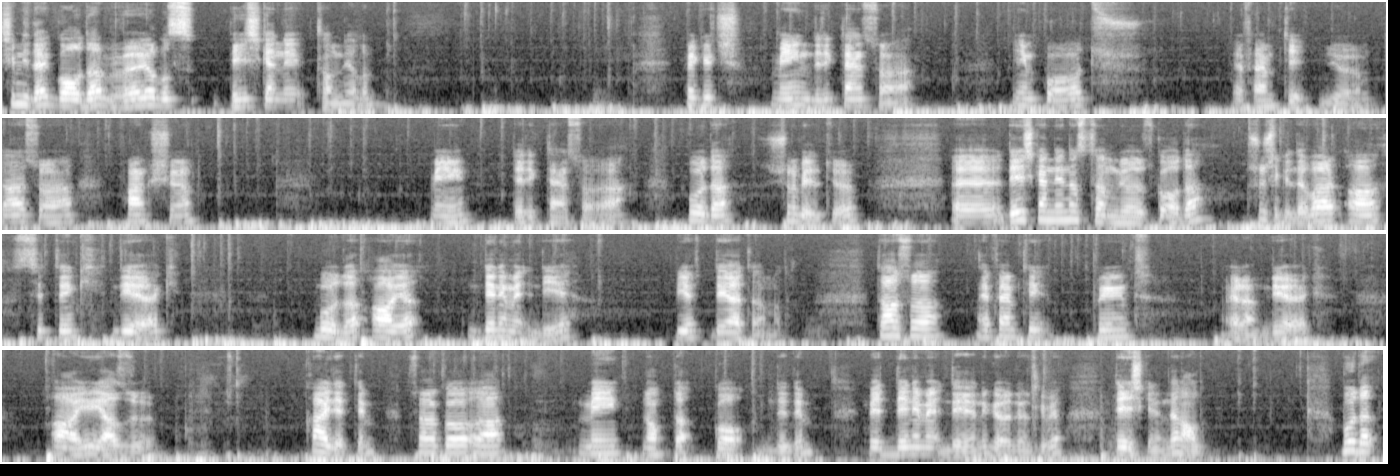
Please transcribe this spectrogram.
Şimdi de Go'da variables değişkenli tanımlayalım. Package main dedikten sonra import fmt diyorum. Daha sonra function main dedikten sonra burada şunu belirtiyorum. Ee, değişkenleri nasıl tanımlıyoruz Go'da? Şu şekilde var a string diyerek burada a'ya deneme diye bir değer tanımladım. Daha sonra fmt print eren diyerek a'yı yazıyorum. Kaydettim. Sonra go run main nokta go dedim ve deneme değerini gördüğünüz gibi değişkenimden aldım. Burada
